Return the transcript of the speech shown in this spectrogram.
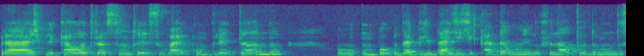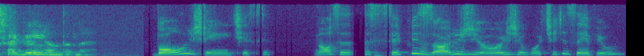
para explicar outro assunto, isso vai completando um, pouco da habilidade de cada um e no final todo mundo sai ganhando, né? Bom, gente, esse nossa, esse episódio de hoje, eu vou te dizer, viu?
